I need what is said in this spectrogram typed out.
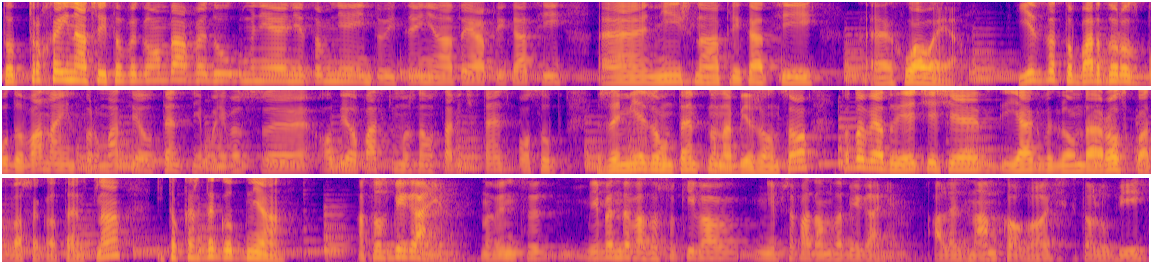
to trochę inaczej to wygląda według mnie, nieco mniej intuicyjnie na tej aplikacji e, niż na aplikacji e, Huawei'a. Jest za to bardzo rozbudowana informacja o tętnie, ponieważ e, obie opaski można ustawić w ten sposób, że mierzą tętno na bieżąco, to dowiadujecie się jak wygląda rozkład waszego tętna i to każdego dnia. A co z bieganiem? No więc nie będę was oszukiwał, nie przepadam za bieganiem, ale znam kogoś, kto lubi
